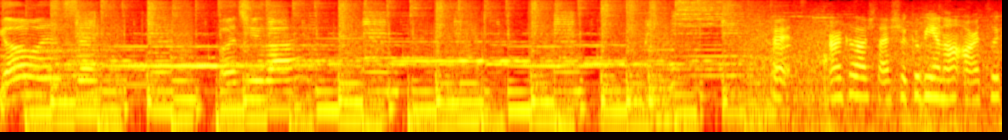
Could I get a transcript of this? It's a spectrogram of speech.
go say what you like. Arkadaşlar şaka bir yana artık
